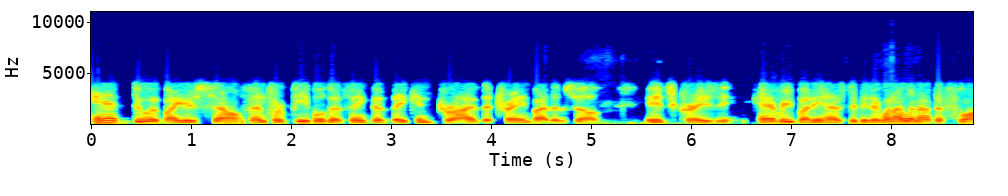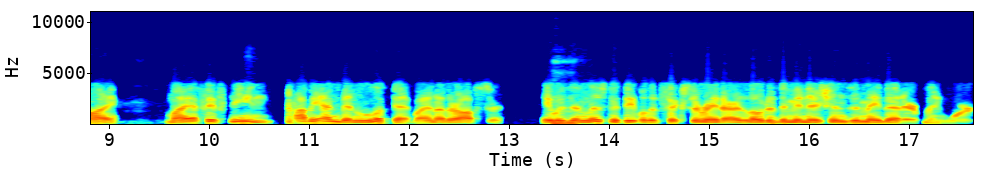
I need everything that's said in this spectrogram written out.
can't do it by yourself. And for people that think that they can drive the train by themselves, it's crazy. Everybody has to be there. When I went out to fly, my F 15 probably hadn't been looked at by another officer. It was mm. enlisted people that fixed the radar, loaded the munitions, and made that airplane work.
